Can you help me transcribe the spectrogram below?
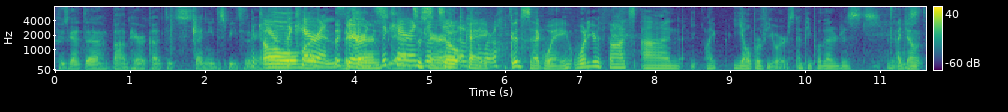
Who's got the bob haircut that's I need to speak to the, The, manager. Karen, the Oh my- Karens. the Karens. The yeah. Karens So, of, the, so of the okay, world. good segue. What are your thoughts on like Yelp reviewers and people that are just? I don't.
